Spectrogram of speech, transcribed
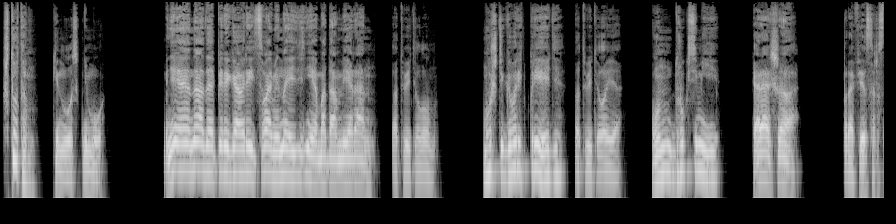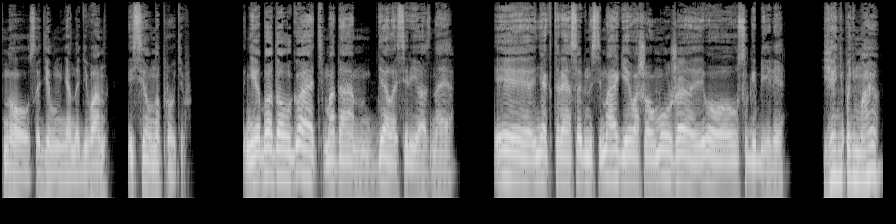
«Что там?» — кинулась к нему. «Мне надо переговорить с вами наедине, мадам Веран», — ответил он. «Можете говорить при Эде», — ответила я. «Он друг семьи». «Хорошо». Профессор снова усадил меня на диван и сел напротив. «Не буду лгать, мадам, дело серьезное. И некоторые особенности магии вашего мужа его усугубили». «Я не понимаю».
